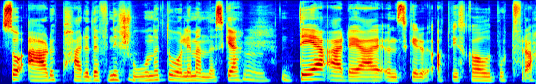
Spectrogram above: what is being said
så er du per definisjon et dårlig menneske. Mm. Det er det jeg ønsker at vi skal bort fra.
